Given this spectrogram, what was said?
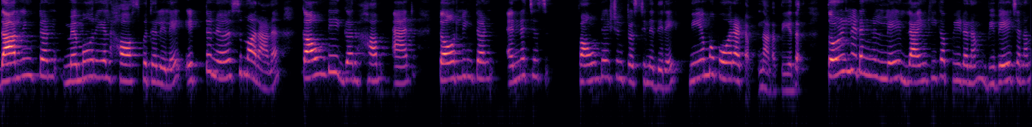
ഡാർലിംഗ്ടൺ മെമ്മോറിയൽ ഹോസ്പിറ്റലിലെ എട്ട് നഴ്സുമാരാണ് county Durham and Darlington N H S foundation ട്രസ്റ്റിനെതിരെ നിയമ പോരാട്ടം നടത്തിയത്. തൊഴിലിടങ്ങളിലെ ലൈംഗിക പീഡനം വിവേചനം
